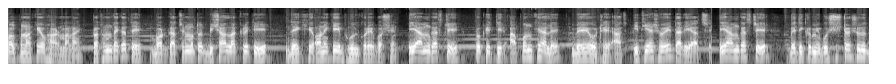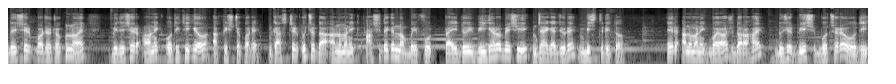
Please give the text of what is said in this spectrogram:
কল্পনাকেও হার মানায়। প্রথম দেখাতে বট গাছের মতো বিশাল আকৃতির দেখে অনেকেই ভুল করে বসেন। এই আম গাছটি প্রকৃতির আপন খেয়ালে বেড়ে ওঠে, আজ ইতিহাস হয়ে দাঁড়িয়ে আছে। এই আম গাছটির ব্যতিক্রমী বৈশিষ্ট্য শুধু দেশের পর্যটক নয়, বিদেশের অনেক অতিথিকেও আকৃষ্ট করে। গাছটির উচ্চতা আনুমানিক আশি থেকে নব্বই ফুট, প্রায় দুই বিঘারও বেশি জায়গা জুড়ে বিস্তৃত। এর আনুমানিক বয়স ধরা হয় দুশো বিশ বছরেও অধিক।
